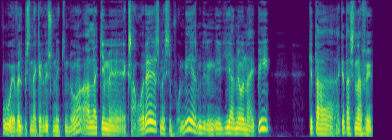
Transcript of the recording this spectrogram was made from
που ευέλπιστοι να κερδίσουν κοινό, αλλά και με εξαγορές, με συμφωνίες, με τη δημιουργία νέων IP και τα, και τα συναφή.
